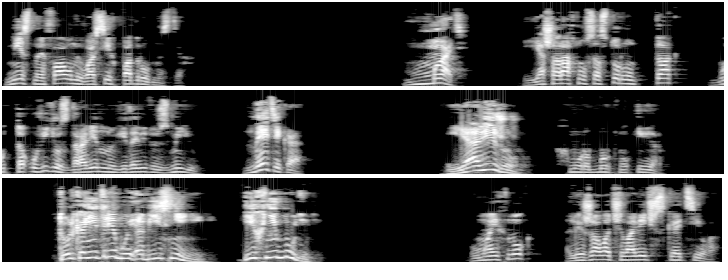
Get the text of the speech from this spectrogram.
местной фауны во всех подробностях. Мать! Я шарахнулся в сторону так, будто увидел здоровенную ядовитую змею. «Нетика!» «Я вижу!» — хмуро буркнул Ивер. «Только не требуй объяснений. Их не будет!» У моих ног лежало человеческое тело.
